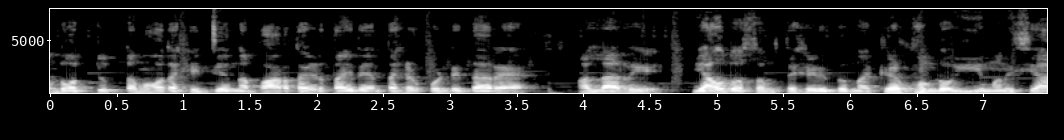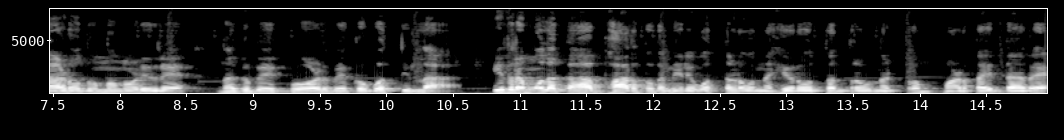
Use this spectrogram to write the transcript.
ಒಂದು ಅತ್ಯುತ್ತಮವಾದ ಹೆಜ್ಜೆಯನ್ನು ಭಾರತ ಇಡ್ತಾ ಇದೆ ಅಂತ ಹೇಳ್ಕೊಂಡಿದ್ದಾರೆ. ಅಲ್ಲ ರೀ, ಯಾವುದೋ ಸಂಸ್ಥೆ ಹೇಳಿದ್ದನ್ನು ಕೇಳಿಕೊಂಡು ಈ ಮನುಷ್ಯ ಆಡೋದನ್ನು ನೋಡಿದರೆ ನಗಬೇಕು, ಅಳಬೇಕೋ ಗೊತ್ತಿಲ್ಲ. ಇದರ ಮೂಲಕ ಭಾರತದ ಮೇಲೆ ಒತ್ತಡವನ್ನು ಹೇರೋ ತಂತ್ರವನ್ನು ಟ್ರಂಪ್ ಮಾಡ್ತಾ ಇದ್ದಾರೆ.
